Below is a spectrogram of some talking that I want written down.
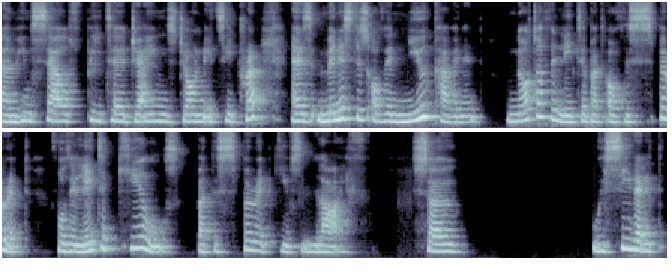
um, himself, Peter, James, John, etc., as ministers of the new covenant, not of the letter, but of the spirit. For the letter kills, but the spirit gives life. So we see that it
